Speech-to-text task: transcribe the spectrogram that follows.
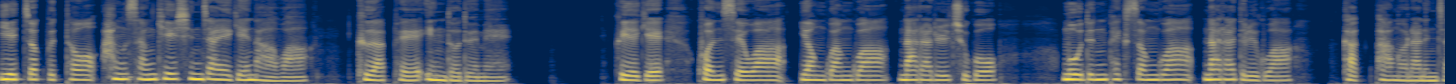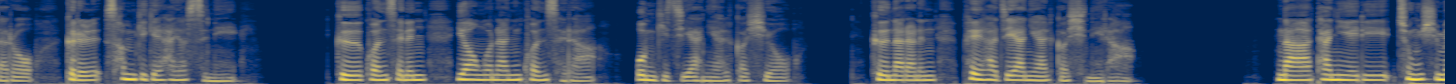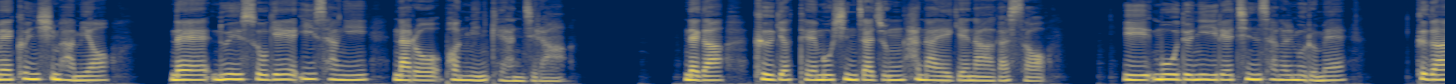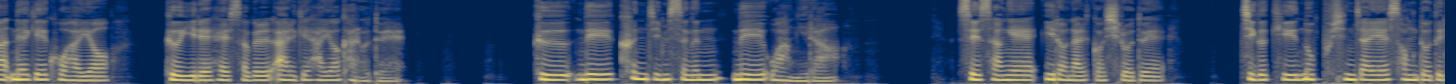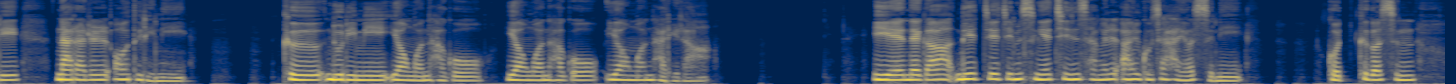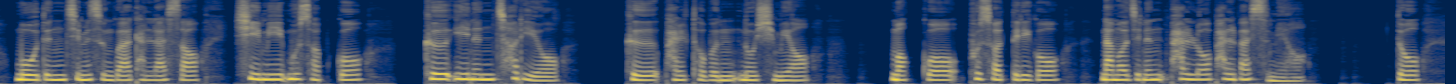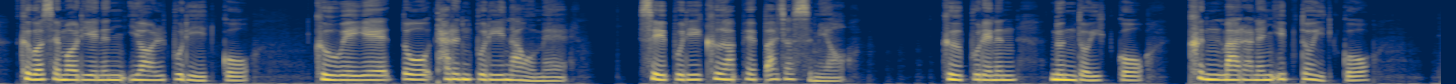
옛적부터 항상 계신 자에게 나와 그 앞에 인도됨에. 그에게 권세와 영광과 나라를 주고 모든 백성과 나라들과 각 방언하는 자로 그를 섬기게 하였으니 그 권세는 영원한 권세라 옮기지 아니할 것이요. 그 나라는 패하지 아니할 것이니라 나 다니엘이 중심에 근심하며 내 뇌 속의 이상이 나로 번민케 한지라. 내가 그 곁에 모신 자 중 하나에게 나아가서 이 모든 일의 진상을 물음에 그가 내게 고하여 그 일의 해석을 알게 하여 가로되 그네큰 짐승은 네 왕이라. 세상에 일어날 것이로되 지극히 높으신 자의 성도들이 나라를 얻으리니 그 누림이 영원하고 영원하고 영원하리라. 이에 내가 넷째 짐승의 진상을 알고자 하였으니 곧 그것은 모든 짐승과 달라서 심히 무섭고 그 이는 철이요 그 발톱은 노시며 먹고 부서뜨리고 나머지는 발로 밟았으며 또 그것의 머리에는 열 뿔이 있고 그 외에 또 다른 뿔이 나오매 세 뿔이 그 앞에 빠졌으며 그 뿔에는 눈도 있고 큰 말하는 입도 있고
